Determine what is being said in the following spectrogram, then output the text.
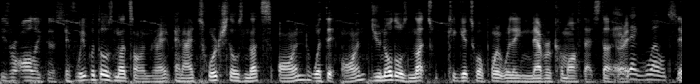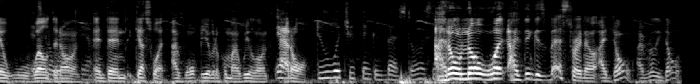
These were all like this. If we put those nuts on, right, and I torch those nuts on with it on, do you know those nuts could get to a point where they never come off that stud, It right? like welds. it will gonna weld it weld, on. yeah. And then guess what? I won't be able to put my wheel on Yeah, at all. Do what you think is best. Don't listen. I don't know what I think is best right now. I don't. I really don't.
